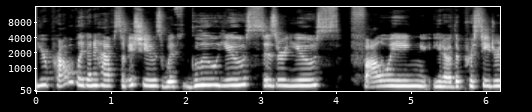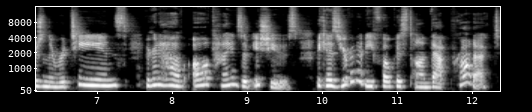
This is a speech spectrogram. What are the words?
You're probably going to have some issues with glue use, scissor use, following, you know, the procedures and the routines. You're going to have all kinds of issues because you're going to be focused on that product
